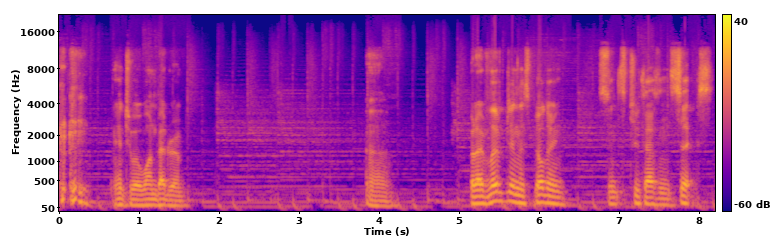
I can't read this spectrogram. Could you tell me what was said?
into a one bedroom. Uh, but I've lived in this building since 2006.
